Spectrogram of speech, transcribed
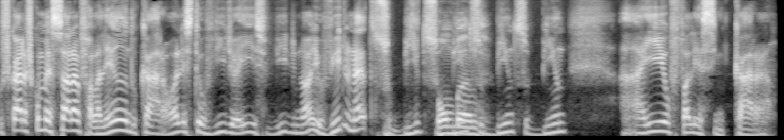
os caras começaram a falar, Leandro, cara, olha esse teu vídeo aí, esse vídeo, não, e o vídeo, né, subindo, subindo, Bombando. subindo, subindo. Aí eu falei assim, cara,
